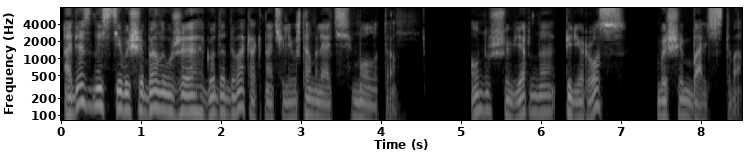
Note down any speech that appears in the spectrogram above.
Обязанности вышибалы уже года два как начали утомлять молото. Он уж верно перерос вышибальство.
